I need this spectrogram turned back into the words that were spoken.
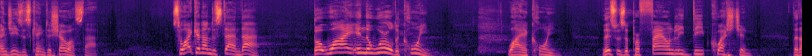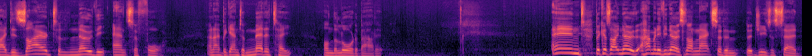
and Jesus came to show us that. So I can understand that. But why in the world a coin? Why a coin? This was a profoundly deep question that I desired to know the answer for. And I began to meditate on the Lord about it. And because I know that, how many of you know it's not an accident that Jesus said,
